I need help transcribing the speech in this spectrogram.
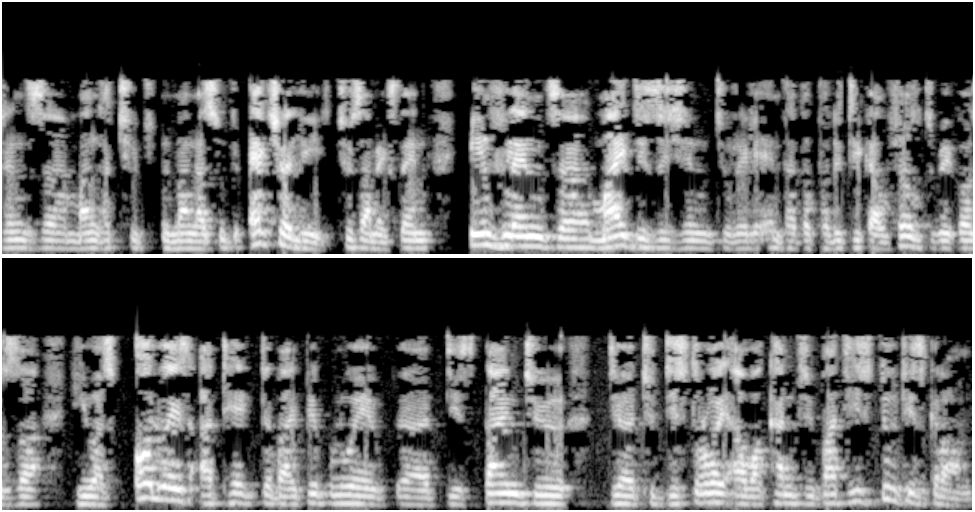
Prince uh, Mangosuthu actually, to some extent, influenced uh, my decision to really enter the political field because uh, he was always attacked by people who were uh, destined to to, to, destroy our country, but he stood his ground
